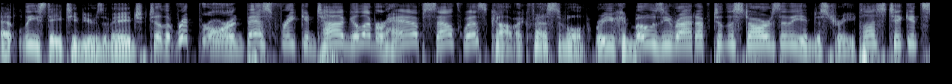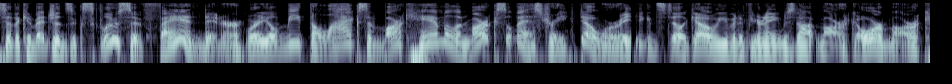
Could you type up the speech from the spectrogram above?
at least 18 years of age, to the rip roaring best freaking time you'll ever have Southwest Comic Festival, where you can mosey right up to the stars of the industry, plus tickets to the convention's exclusive fan dinner, where you'll meet the likes of Mark Hamill and Marc Silvestri. Don't worry, you can still go even if your name is not Mark or Mark.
